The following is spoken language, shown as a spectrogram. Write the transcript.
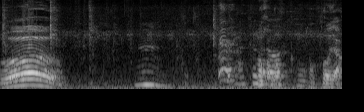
Ừ. nó không không tôi à?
